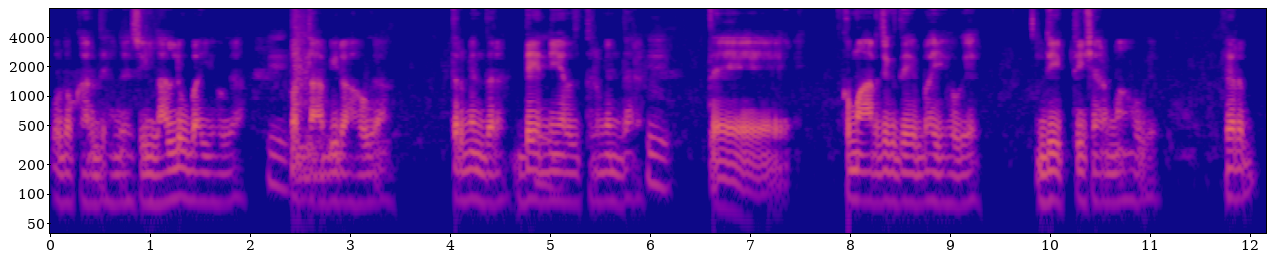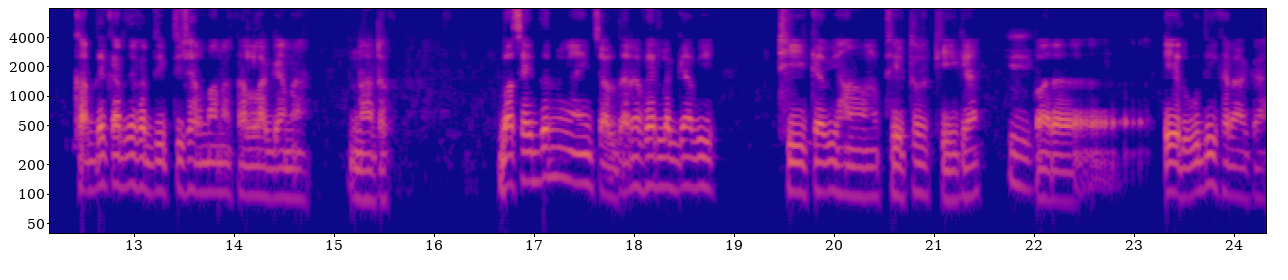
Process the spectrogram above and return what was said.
ਉਦੋਂ ਕਰਦੇ ਹੁੰਦੇ ਸੀ। ਲਾਲੂ ਬਾਈ ਹੋ ਗਿਆ ਪੱਤਾ ਵੀਰਾ ਹੋ ਗਿਆ ਧਰਮਿੰਦਰ ਡੇਨੀਅਲ ਧਰਮਿੰਦਰ। ਹੂੰ। ਤੇ ਕੁਮਾਰ ਜਗਦੇਵ ਬਾਈ ਹੋ ਗਏ ਦੀਪਤੀ ਸ਼ਰਮਾ ਹੋ ਗਏ। ਫਿਰ ਕਰਦੇ ਕਰਦੇ ਫਿਰ ਦੀਪਤੀ ਸ਼ਰਮਾ ਨਾਲ ਕਰਨ ਲੱਗ ਗਿਆ ਮੈਂ ਨਾਟਕ। ਬਸ ਇਧਰ ਨੂੰ ਐਂ ਚੱਲਦਾ ਰਿਹਾ ਫਿਰ ਲੱਗਿਆ ਵੀ ਠੀਕ ਹੈ ਵੀ ਹਾਂ ਥੀਏਟਰ ਠੀਕ ਹੈ ਪਰ ਇਹ ਰੂਹ ਦੀ ਖੁਰਾਕ ਹੈ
